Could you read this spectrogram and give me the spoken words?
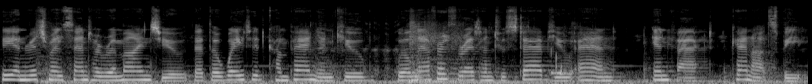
The Enrichment Center reminds you that the weighted companion cube will never threaten to stab you and, in fact, cannot speak.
